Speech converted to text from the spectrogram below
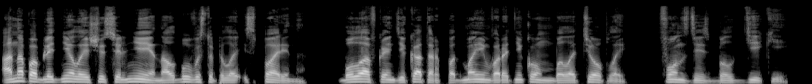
Она побледнела еще сильнее, на лбу выступила испарина. Булавка-индикатор под моим воротником была теплой. Фон здесь был дикий.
